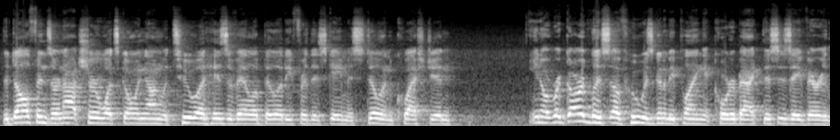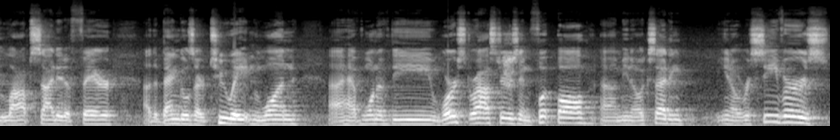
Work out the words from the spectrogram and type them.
the Dolphins are not sure what's going on with Tua. His availability for this game is still in question. You know, regardless of who is going to be playing at quarterback, this is a very lopsided affair. Uh, the Bengals are two eight and one, uh, have one of the worst rosters in football. Um, you know, exciting. You know, receivers.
